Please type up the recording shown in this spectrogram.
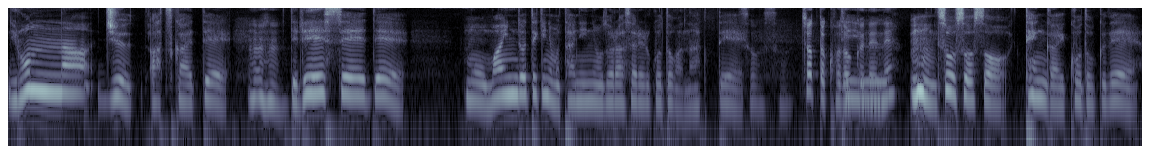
いろんな銃扱えてうん。で冷静でもうマインド的にも他人に踊らされることがなくて。そうそう。ちょっと孤独でね。うんそうそうそう。天涯孤独で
